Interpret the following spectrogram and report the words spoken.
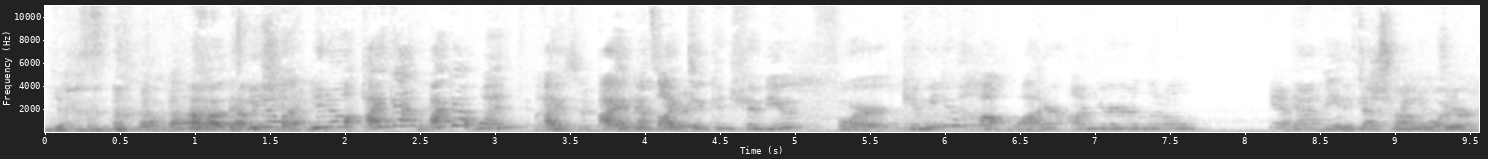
Yes. Oh, that you was know, you know, I got, I got one. I, okay. I would like hear to contribute for. Can we do hot water on your little? Yeah. Yeah, fancy it hot water.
